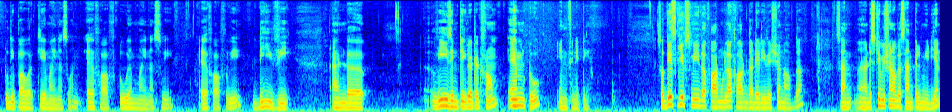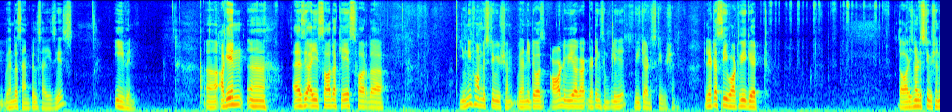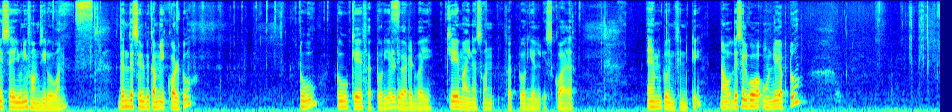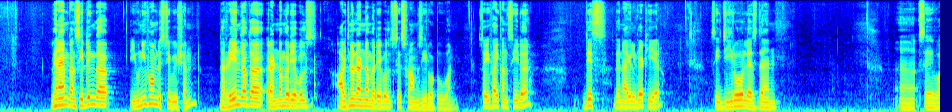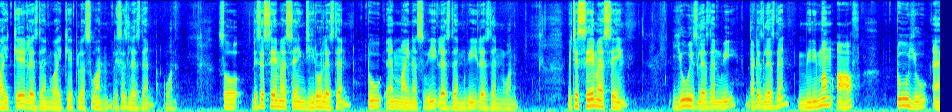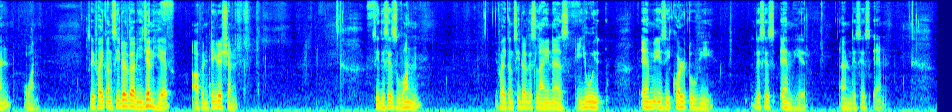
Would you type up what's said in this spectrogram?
to the power k minus 1 f of 2 m minus v f of v d v and uh, v is integrated from m to infinity. So, this gives me the formula for the derivation of the uh, distribution of the sample median when the sample size is even. Uh, again uh, as I saw the case for the uniform distribution when it was odd we are getting simply a beta distribution. Let us see what we get the original distribution is say uniform 0 1 then this will become equal to 2 2 k factorial divided by k minus 1 factorial square m to infinity. Now, this will go only up to when I am considering the uniform distribution, the range of the random variables original random variables is from 0 to 1. So, if I consider this then I will get here see 0 less than uh, say y k less than y k plus 1 this is less than 1. So, this is same as saying 0 less than 2 m minus v less than v less than 1 which is same as saying u is less than v that is less than minimum of 2 u and 1. So, if I consider the region here of integration see this is 1 if I consider this line as u m is equal to v this is m here and this is m.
